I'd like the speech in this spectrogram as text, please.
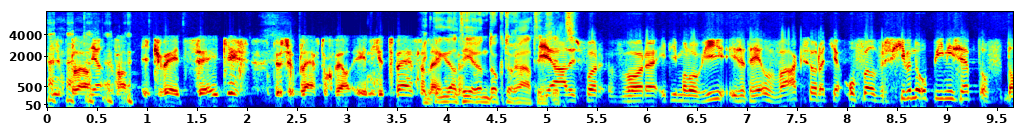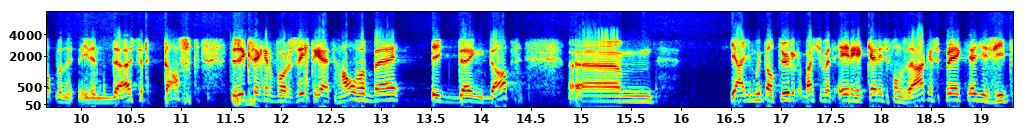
in plaats ja. van ik weet zeker. Dus er blijft toch wel enige twijfel. Ik denk dat hier een doctoraat in ja, zit. Ja, dus voor, voor uh, etymologie is het heel vaak zo dat je ofwel verschillende opinies hebt, of dat men in een duister tast. Dus ik zeg er voorzichtigheidshalve bij, ik denk dat. Um, ja, je moet natuurlijk, als je met enige kennis van zaken spreekt, je ziet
